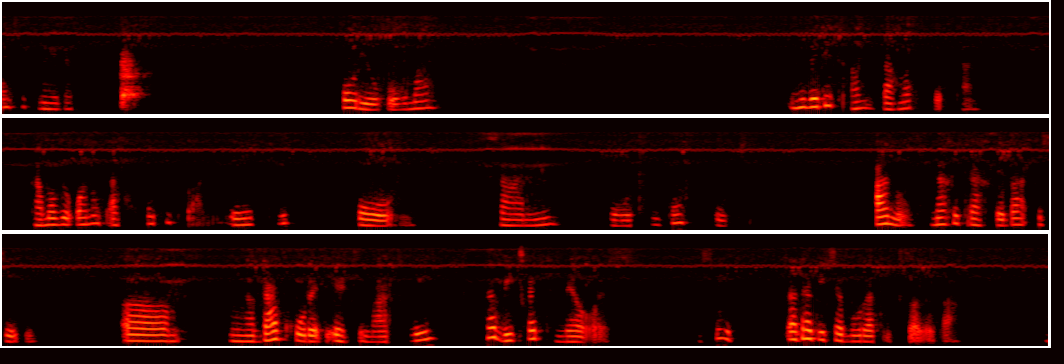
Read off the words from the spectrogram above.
აი ეს მეერად. ორი უყურმა მივედით ამ დაღმათ ხუთთან. გამოვიყვანოთ აქ ხუთი თვალი. 1 2 3 4 და 5. ანუ ნახეთ რა ხდება, ესე იგი. აა დავხურეთ ერთი მარცვლი და ვიწყებთ მეორეს. ისე? ჭადრაკიცებურად იწოვება.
